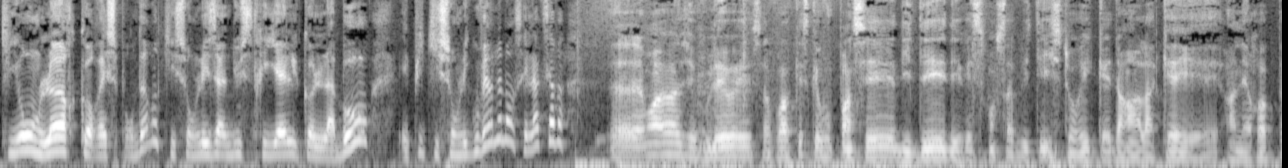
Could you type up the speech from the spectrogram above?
qui ont leurs correspondants, qui sont les industriels collabos, et puis qui sont les gouvernements. C'est là que ça va. Euh, moi, je voulais savoir qu'est-ce que vous pensez d'idée des responsabilités historiques dans laquelle, en Europe,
